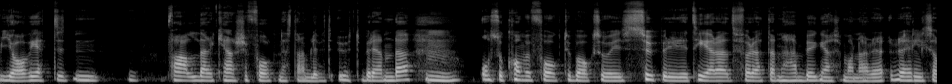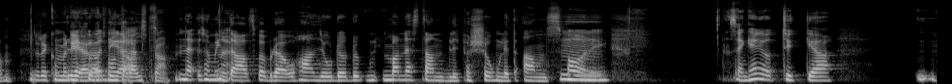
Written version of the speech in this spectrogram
jag vet mm, fall där kanske folk nästan har blivit utbrända. Och så kommer folk tillbaka och är superirriterad för att den här byggaren som man har re, re, liksom Rekommenderat var inte alls bra. Nej, som inte Nej. alls var bra och han gjorde och då man nästan blir personligt ansvarig. Mm. Sen kan jag tycka mm,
